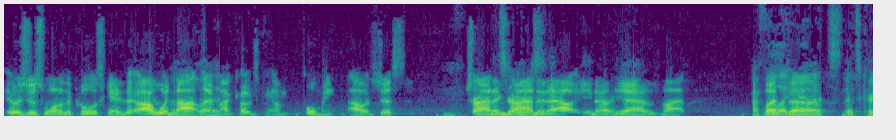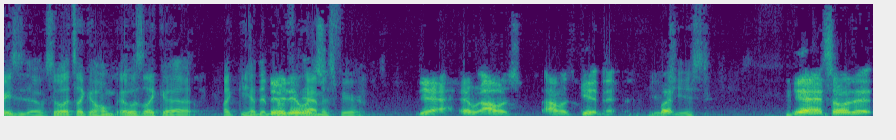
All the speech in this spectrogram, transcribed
it was just one of the coolest games. that I would Oh, not I let my coach come pull me. I was just mm. trying to That's grind it out. You know, yeah, Yeah. it was mine. I feel but, like man, uh, that's that's crazy though. So it's like a home. It was like a like you had that Dude, perfect was- atmosphere. Yeah, it, I was I was getting it. You're but- juiced. yeah, so that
